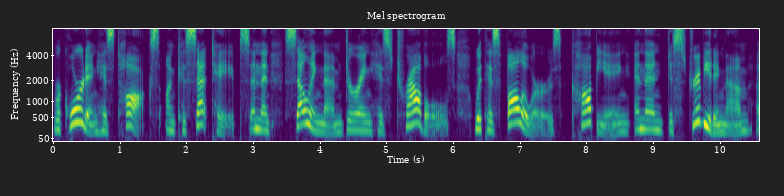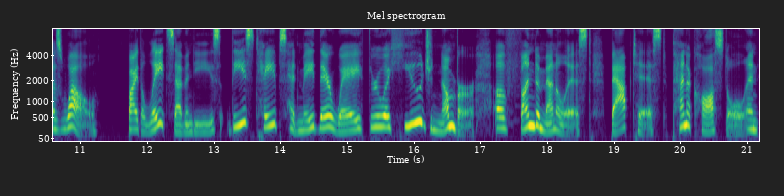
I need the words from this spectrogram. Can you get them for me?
recording his talks on cassette tapes and then selling them during his travels, with his followers copying and then distributing them as well. By the late 70s, these tapes had made their way through a huge number of fundamentalist, Baptist, Pentecostal, and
